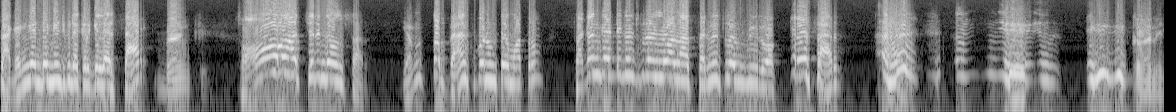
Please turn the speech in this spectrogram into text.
సగం గంట ఎంగించుకుని ఎక్కడికి వెళ్ళారు సార్? బ్యాంక్ చాలా ఆశ్చర్యంగా ఉంది సార్. ఎంత బ్యాంక్ పని ఉంటే మాత్రం సగం గంట ఎంగించుకునే వాళ్ళ నా సర్వీస్లో మీరు ఒక్కరే సార్. కానీ.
